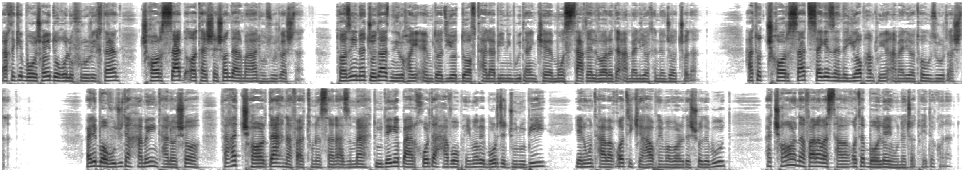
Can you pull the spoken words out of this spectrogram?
وقتی که برج‌های دوقلو فرو ریختن 400 آتش نشان در محل حضور داشتند. تازه اینا جدا از نیروهای امدادی و داوطلبینی بودند که مستقل وارد عملیات نجات شدند. حتی 400 سگ زنده یاب هم تو این عملیات ها حضور داشتند. ولی با وجود همه این تلاشا فقط 14 نفر تونستن از محدوده برخورد هواپیما به برج جنوبی یعنی اون طبقاتی که هواپیما وارد شده بود و چهار نفر هم از طبقات بالای اون نجات پیدا کنند.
